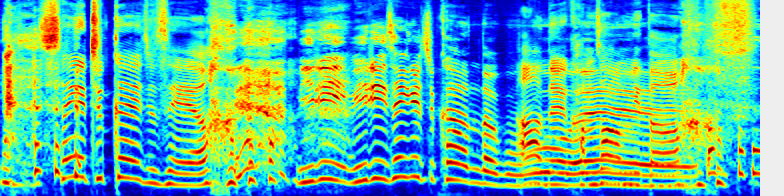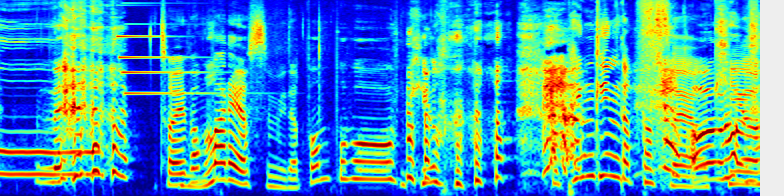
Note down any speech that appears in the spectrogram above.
생일 축하해 주세요. 미리 미리 생일 축하한다고. 아, 네, 감사합니다. 네. 저희 뭐? 뻔빠레였습니다. 뻔뽀뽀. 귀여워. 아, 펭귄 같았어요. 어, 귀여워.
